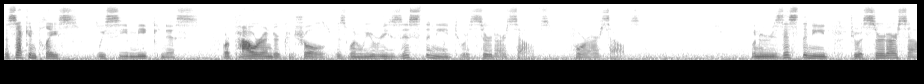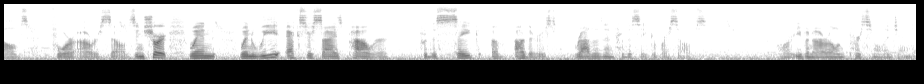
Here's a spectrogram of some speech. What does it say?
The second place we see meekness or power under control is when we resist the need to assert ourselves for ourselves. When we resist the need to assert ourselves for ourselves. In short, when when we exercise power for the sake of others rather than for the sake of ourselves or even our own personal agenda.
